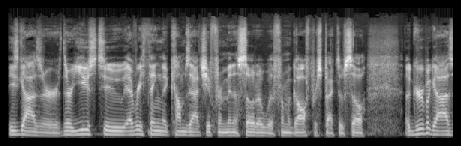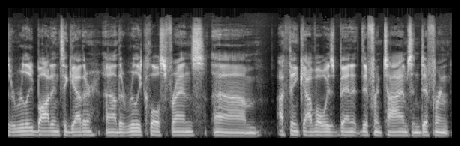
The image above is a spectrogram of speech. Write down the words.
these guys are they're used to everything that comes at you from Minnesota with from a golf perspective. So a group of guys that are really bought in together. Uh, they're really close friends. Um, I think I've always been at different times and different.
